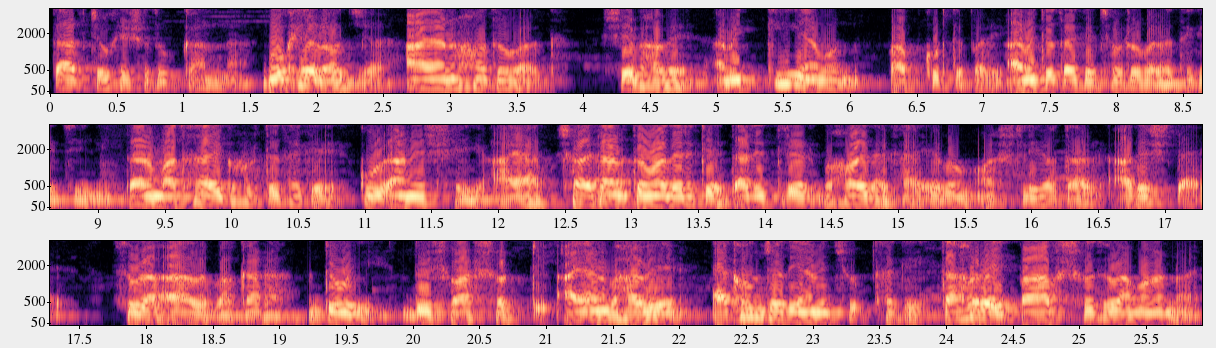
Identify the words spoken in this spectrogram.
তার চোখে শুধু কান্না, মুখে লজ্জা, আয়ান হতবাক। সে ভাবে, আমি কি এমন পাপ করতে পারি? আমি তো তাকে ছোটবেলা থেকে চিনি। তার মাথায় ঘুরতে থাকে কুরআনের সেই আয়াত। শয়তান তোমাদেরকে দারিদ্রের ভয় দেখায় এবং অশ্লীলতার আদেশ দেয়। সুরা আল বাকারা দুই, দুইশো আটষট্টি। আয়ান ভাবে, এখন যদি আমি চুপ থাকি, তাহলে পাপ শুধু আমার নয়,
